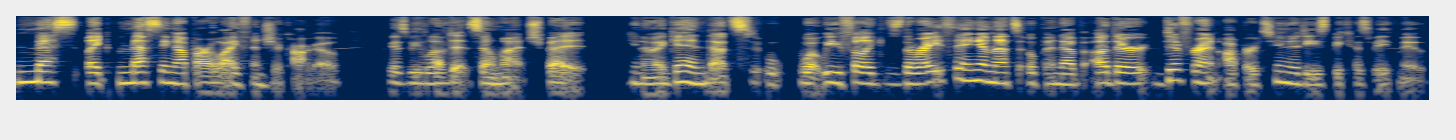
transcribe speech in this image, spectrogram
mess like messing up our life in Chicago because we loved it so much. But, you know, again, that's what we feel like is the right thing. And that's opened up other different opportunities because we've moved.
